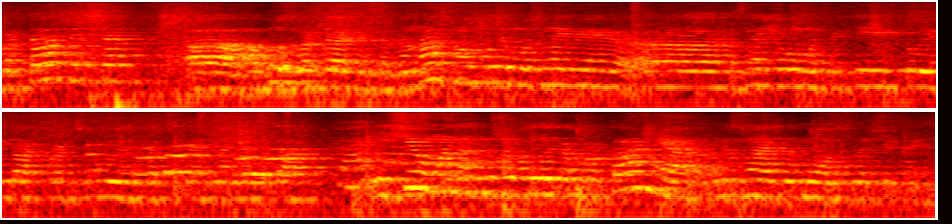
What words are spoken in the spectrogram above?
звертатися або звертайтеся до нас, ми будемо з ними е, знайомити ті, хто і так працює так сказати, на містах. І ще у мене дуже велике прохання, ви знаєте, мост е,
